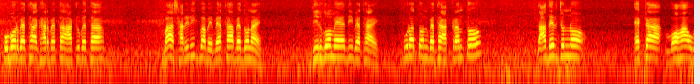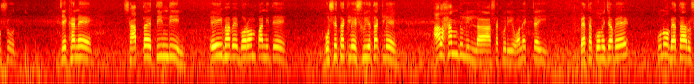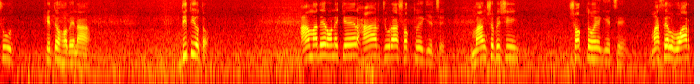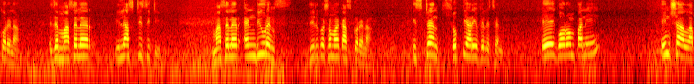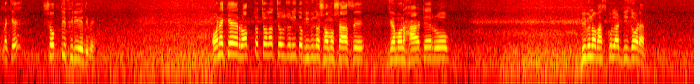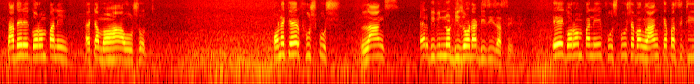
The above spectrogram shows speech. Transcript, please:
কোমর ব্যথা, ঘাড় ব্যথা, হাঁটু ব্যথা বা শারীরিকভাবে ব্যথা বেদনায়, দীর্ঘমেয়াদী ব্যথায়, পুরাতন ব্যথায় আক্রান্ত তাদের জন্য একটা মহা ওষুধ, যেখানে সপ্তাহে তিন দিন এইভাবে গরম পানিতে বসে থাকলে, শুয়ে থাকলে আলহামদুলিল্লাহ আশা করি অনেকটাই ব্যথা কমে যাবে। কোনো ব্যথার ওষুধ খেতে হবে না। দ্বিতীয়ত, আমাদের অনেকের হাড় জোড়া শক্ত হয়ে গিয়েছে, মাংসপেশি শক্ত হয়ে গিয়েছে। মাসেল ওয়ার্ক করে না। এই যে মাসেলের ইলাস্টিসিটি মাসেলের এন্ডিউরেন্স দীর্ঘ সময় কাজ করে না। স্ট্রেংথ শক্তি হারিয়ে ফেলেছেন। এই গরম পানি ইনশাআল্লাহ আপনাকে শক্তি ফিরিয়ে দিবে। অনেকে রক্ত চলাচলজনিত বিভিন্ন সমস্যা আছে, যেমন হার্টের রোগ, বিভিন্ন ভাস্কুলার ডিসঅর্ডার তাদের এই গরম পানি একটা মহা ঔষধ। অনেকের ফুসফুস, লাংস, এর বিভিন্ন ডিজর্ডার ডিজিজ আছে। এই গরম পানি, ফুসফুস এবং lung capacity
